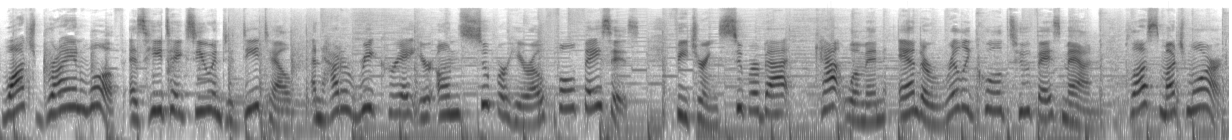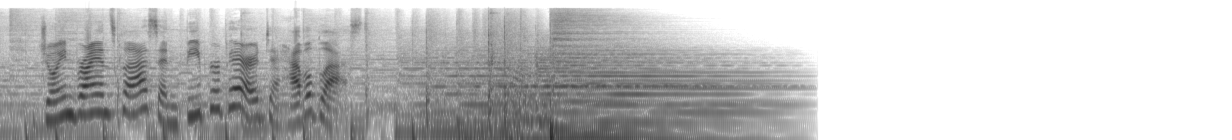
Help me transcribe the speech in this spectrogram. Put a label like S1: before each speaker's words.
S1: Watch Brian Wolfe as he takes you into detail on how to recreate your own superhero full faces, featuring Superbat, Catwoman, and a really cool Two Face man, plus much more. Join Brian's class and be prepared to have a blast.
